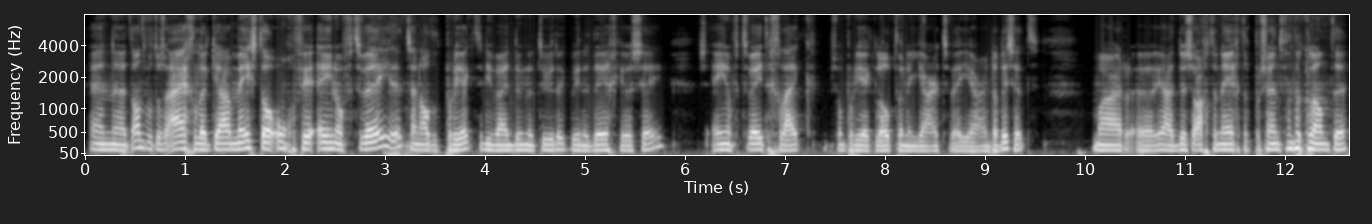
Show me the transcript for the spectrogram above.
En uh, het antwoord was eigenlijk ja, meestal ongeveer één of twee. Het zijn altijd projecten die wij doen natuurlijk binnen DGOC. Dus één of twee tegelijk. Zo'n project loopt dan een jaar, twee jaar, dat is het. Maar ja, dus 98% van de klanten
